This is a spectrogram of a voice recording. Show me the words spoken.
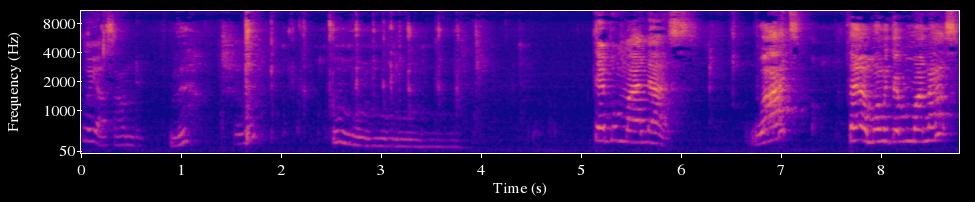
What you're sounding. Yeah. Mm-hmm. Mm. Table manners. What? Tell your mommy table manners?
